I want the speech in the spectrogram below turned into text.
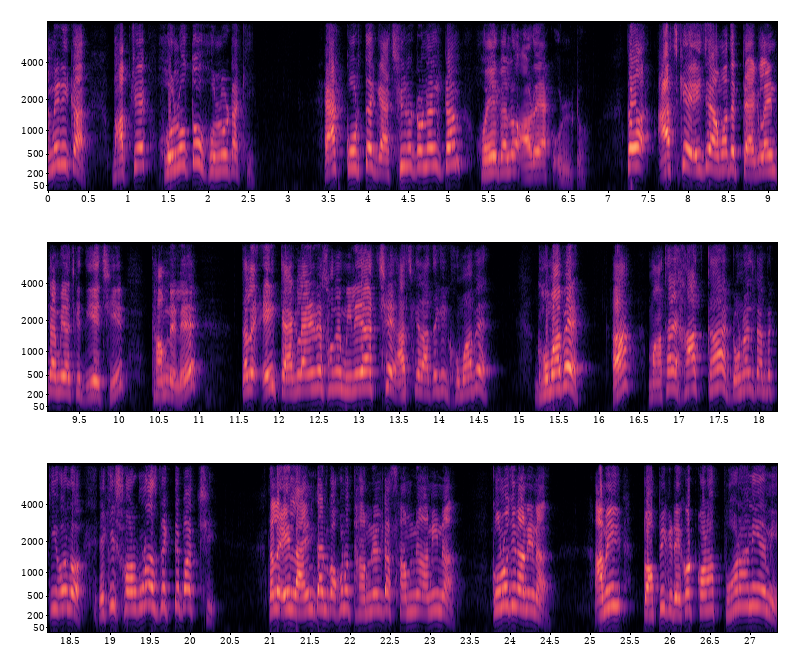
আমেরিকা ভাবছে, হলো তো হলোটা কি? এক করতে গেছিল ডোনাল্ড ট্রাম্প, হয়ে গেল আরও এক উল্টো। তো আজকে এই যে আমাদের ট্যাগলাইনটা আমি আজকে দিয়েছি থামনেলে তাহলে এই ট্যাগলাইনের সঙ্গে মিলে যাচ্ছে? আজকে রাতে কি ঘুমাবে? ঘুমাবে? হ্যাঁ মাথায় হাত কার? ডোনাল্ড ট্রাম্পের কি হলো? এ কি সর্বনাশ দেখতে পাচ্ছি? তাহলে এই লাইনটা আমি কখনো থামনেলটা সামনে আনি না। কোনো দিন আনি না। আমি টপিক রেকর্ড করার পর আনি আমি।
